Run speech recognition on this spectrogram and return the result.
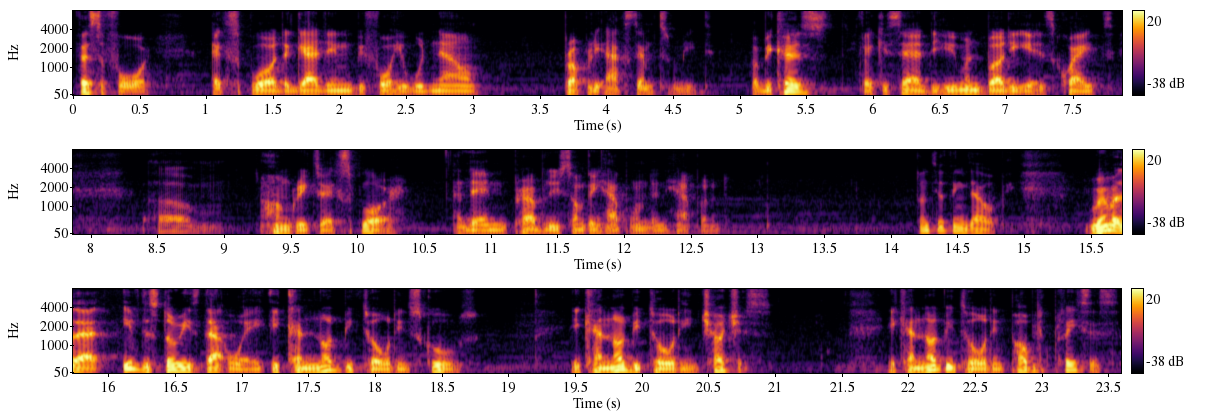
first of all explore the garden before he would now properly ask them to meet. But because, like you said, the human body is quite um, hungry to explore, and then probably something happened and happened. Don't you think that would be? Remember that if the story is that way, it cannot be told in schools. It cannot be told in churches. It cannot be told in public places.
